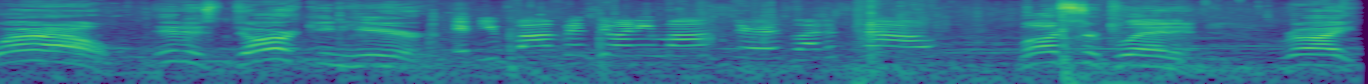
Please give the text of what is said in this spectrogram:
Wow, it is dark in here. If you bump into any monsters, let us know. Monster Planet. Right.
